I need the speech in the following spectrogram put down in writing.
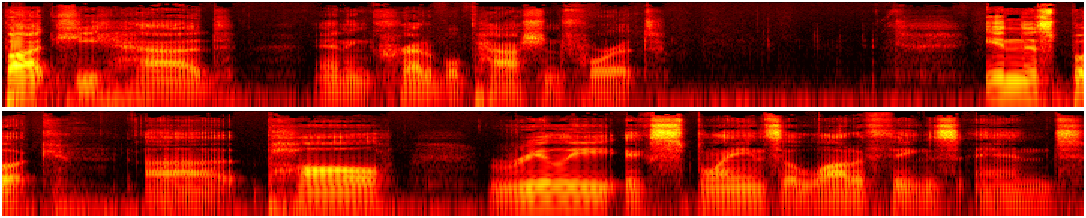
but he had an incredible passion for it in this book, uh, Paul really explains a lot of things and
